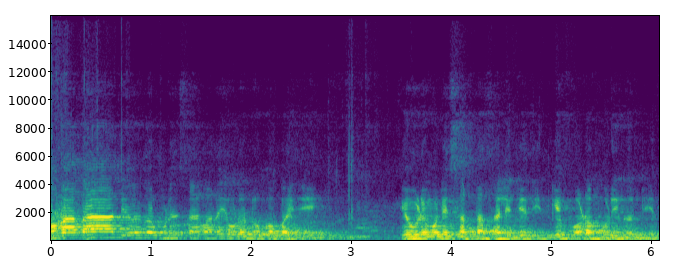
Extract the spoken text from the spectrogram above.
मग आता देवेंद्र फडणवीस साहेबांना एवढं डोकं पाहिजे. एवढे मोठे सत्ता झाले ते इतके फोडाफोडी करतील.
